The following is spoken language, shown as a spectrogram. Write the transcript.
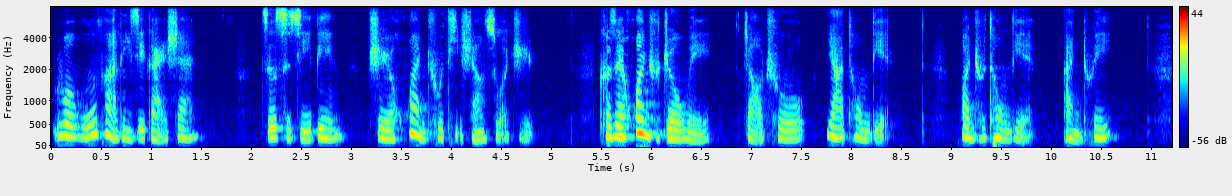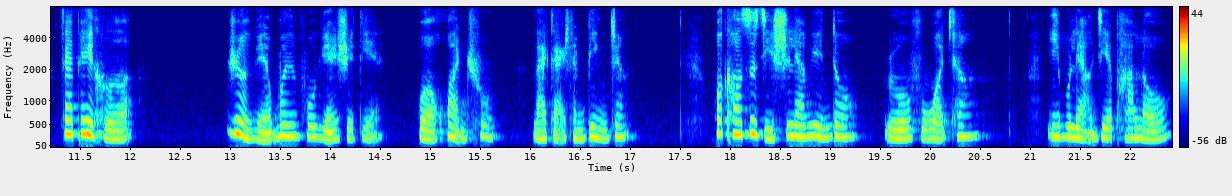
若无法立即改善，则此疾病是患处体伤所致。可在患处周围找出压痛点，患处痛点按推，再配合热源温敷原始点或患处来改善病症，或靠自己适量运动，如俯卧撑、一步两阶爬楼、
